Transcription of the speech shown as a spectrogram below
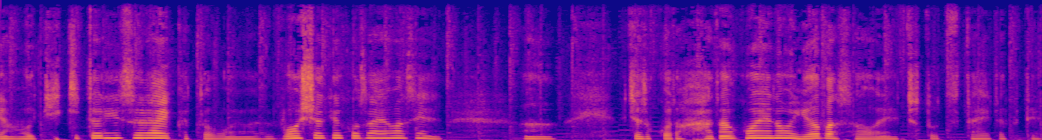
も聞き取りづらいかと思います。申し訳ございません。うん。ちょっとこの鼻声のやばさをね、ちょっと伝えたくて。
